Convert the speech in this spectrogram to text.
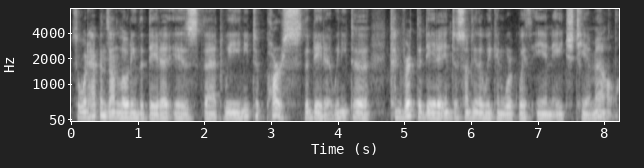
So what happens on loading the data is that we need to parse the data. We need to convert the data into something that we can work with in HTML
